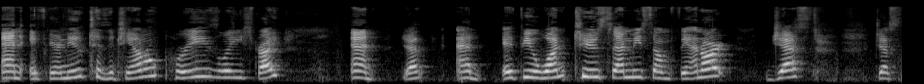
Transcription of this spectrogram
and if you're new to the channel, please leave strike. And just and if you want to send me some fan art, just just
